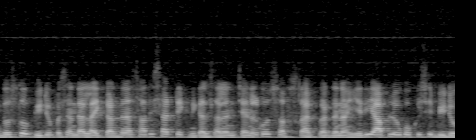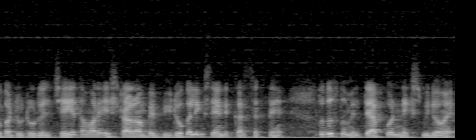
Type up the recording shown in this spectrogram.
दोस्तों, वीडियो पसंद है लाइक कर देना। साथ ही साथ टेक्निकल सलन चैनल को सब्सक्राइब कर देना। यदि आप लोगों को किसी वीडियो का ट्यूटोरियल चाहिए तो हमारे इंस्टाग्राम पे वीडियो का लिंक सेंड कर सकते हैं। तो दोस्तों, मिलते हैं आपको नेक्स्ट वीडियो में।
